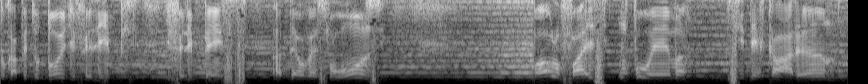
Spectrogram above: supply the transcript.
do capítulo 2 de, Filipe, de Filipenses, até o verso 11, Paulo faz um poema se declarando,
